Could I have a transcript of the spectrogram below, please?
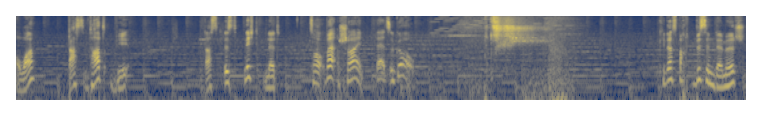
Aua. Das tat weh. Das ist nicht nett. Zauberschein. Let's go. Okay, das macht ein bisschen Damage.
